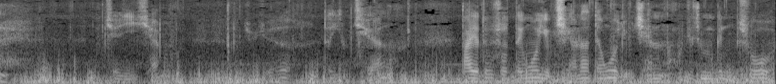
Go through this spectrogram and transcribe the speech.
哎，这以前钱了。大家都说等我有钱了，等我有钱了，我就这么跟你们说吧。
